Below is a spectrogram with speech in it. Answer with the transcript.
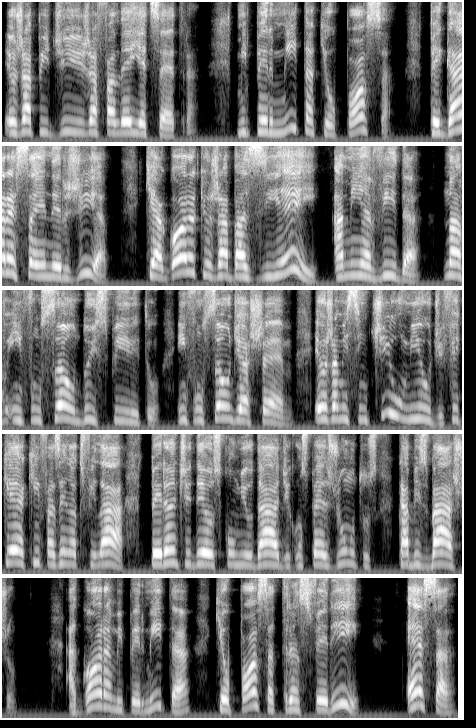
Eu já pedi, já falei, etc. Me permita que eu possa pegar essa energia que agora que eu já baseei a minha vida na, em função do Espírito, em função de Hashem, eu já me senti humilde, fiquei aqui fazendo a tefilá perante Deus com humildade, com os pés juntos, cabisbaixo. Agora me permita que eu possa transferir essa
